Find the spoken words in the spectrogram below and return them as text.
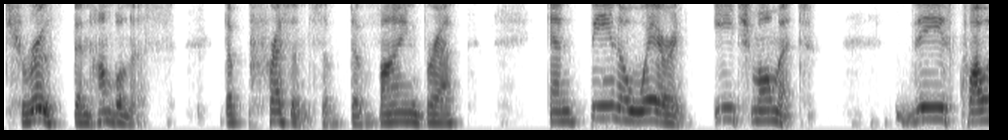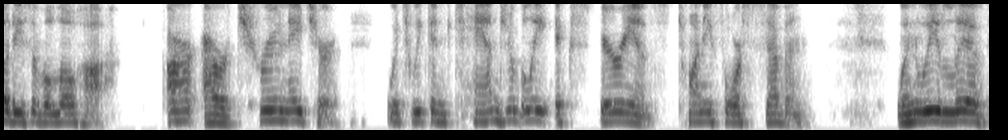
Truth and humbleness, the presence of divine breath, and being aware in each moment. These qualities of aloha are our true nature, which we can tangibly experience 24 7 when we live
